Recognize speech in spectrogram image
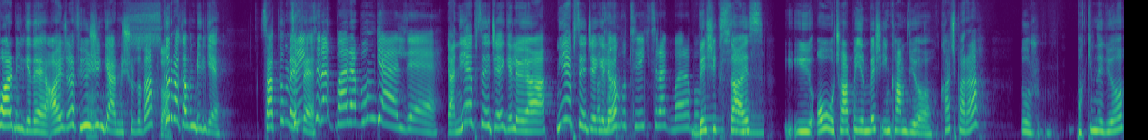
var Bilge'de. Ayrıca Fusion gelmiş şurada da. Sat. Kır bakalım Bilge. Sattın mı Efe? Trak barabum geldi. Ya niye hepsi Ece'ye geliyor ya? Niye hepsi Ece'ye geliyor? Bakalım bu trick track barabum. 5x iyi bir şey mi? size. y- Oo çarpı 25 income diyor. Kaç para? Dur. Bakayım ne diyor.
